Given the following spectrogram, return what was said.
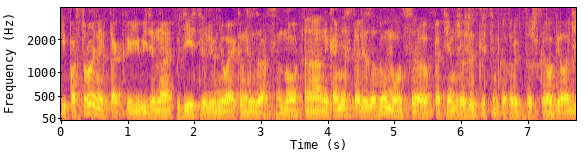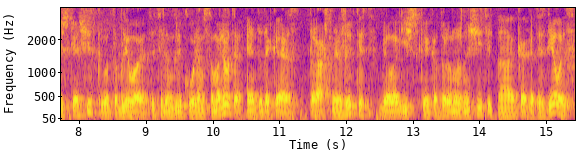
и построенных, так и введена в действие ливневая канализация. Но а, наконец стали задумываться по тем же жидкостям, которые, кто же сказал, биологическая очистка, вот обливают этиленгликолем самолеты. Это такая страшная жидкость биологическая, которую нужно чистить. А как это сделать?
